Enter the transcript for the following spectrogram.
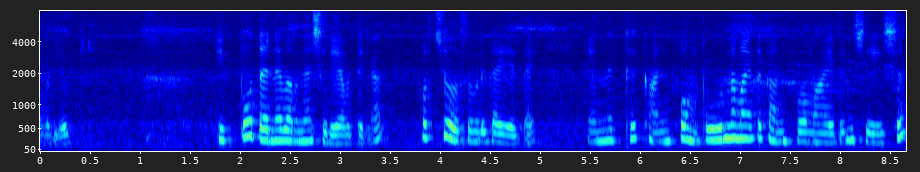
പറഞ്ഞാൽ മതി ഓക്കെ ഇപ്പോൾ തന്നെ പറഞ്ഞാൽ ശരിയാവത്തില്ല. കുറച്ച് ദിവസം കൂടി കഴിയട്ടെ. എന്നിട്ട് കൺഫേം പൂർണമായിട്ട് കൺഫേം ആയതിന് ശേഷം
